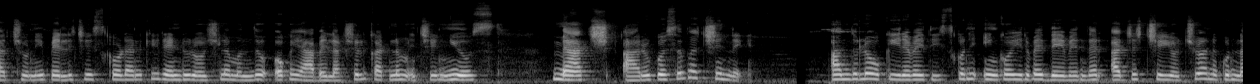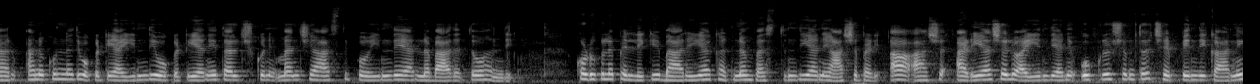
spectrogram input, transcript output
అర్చుని పెళ్ళి చేసుకోవడానికి రెండు రోజుల ముందు ఒక యాభై లక్షలు కట్నం ఇచ్చి న్యూస్ మ్యాచ్ ఆరు కోసం వచ్చింది. అందులో ఒక ఇరవై తీసుకొని ఇంకో ఇరవై దేవేందర్ అడ్జస్ట్ చేయొచ్చు అనుకున్నారు. అనుకున్నది ఒకటి అయింది ఒకటి అని తలుచుకుని మంచి ఆస్తి పోయిందే అన్న బాధతో అంది. కొడుకుల పెళ్ళికి భారీగా కట్నం వస్తుంది అని ఆశపడి ఆ ఆశ అడియాశలు అయ్యింది అని ఉక్రోషంతో చెప్పింది కానీ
